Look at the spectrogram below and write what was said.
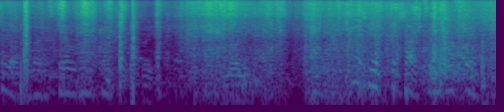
ті... Пригатит. Не спішай, це не все.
